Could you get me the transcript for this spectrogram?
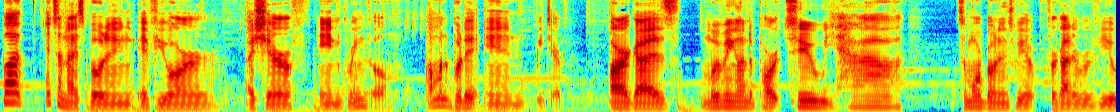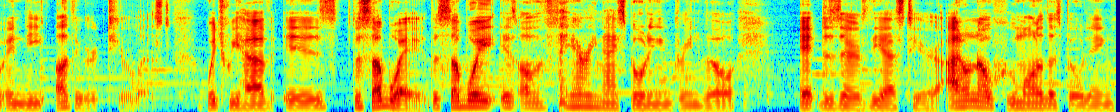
But it's a nice building if you are a sheriff in Greenville. I'm going to put it in B tier. Alright guys, moving on to part 2, we have Some more buildings we forgot to review in the other tier list, which we have is the subway. The subway is a very nice building in Greenville. It deserves the S tier. I don't know who modeled this building,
